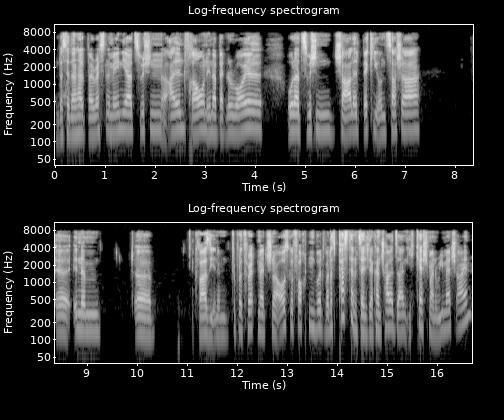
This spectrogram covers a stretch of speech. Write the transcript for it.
Und dass er dann halt bei WrestleMania zwischen allen Frauen in der Battle Royal oder zwischen Charlotte, Becky und Sasha äh, in einem äh, quasi in einem Triple Threat Match neu ausgefochten wird, weil das passt dann tatsächlich. Dann kann Charlotte sagen, ich cash mein Rematch ein.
